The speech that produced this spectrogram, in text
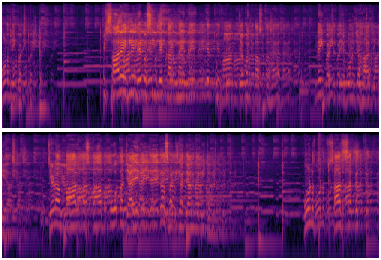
ਹੁਣ ਨਹੀਂ ਬਚਣਾ ਵੀ ਸਾਰੇ ਹੀਲੇ ਵਸੀਲੇ ਕਰ ਲਏ ਨੇ ਕਿ ਤੂਫਾਨ ਜ਼ਬਰਦਸਤ ਹੈ, ਨਹੀਂ ਬਚਦੇ, ਹੁਣ ਜਹਾਜ਼ ਗਿਆ ਜਿਹੜਾ ਮਾਲ ਅਸਬਾਬ, ਉਹ ਤਾਂ ਜਾਏਗਾ ਹੀ ਜਾਏਗਾ, ਸਾਡੀਆਂ ਜਾਨਾਂ ਵੀ ਜਾਣਗੀਆਂ। ਹੁਣ ਸਾਧ ਸੰਗਤ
